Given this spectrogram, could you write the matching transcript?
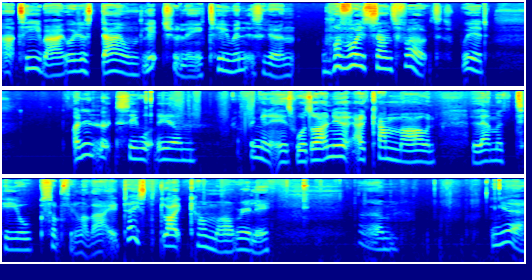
that tea bag was just down literally two minutes ago, and my voice sounds fucked. It's weird. I didn't look to see what the um thing in it is was. I knew it had chamomile and lemon tea or something like that. It tasted like chamomile, really. Um, yeah.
